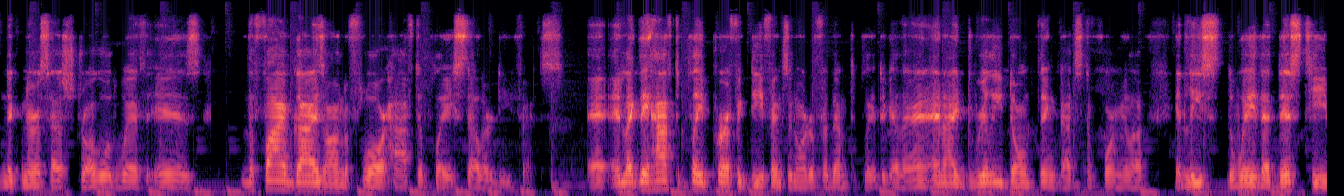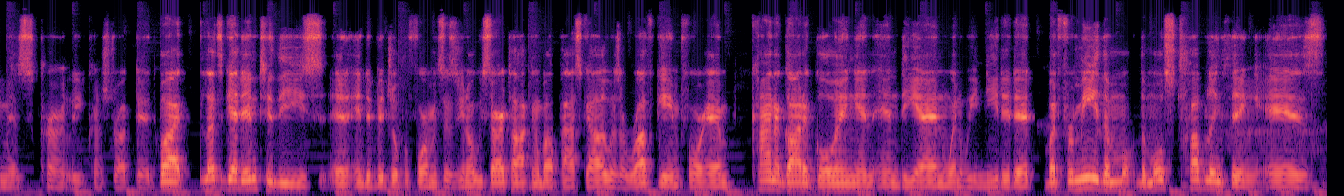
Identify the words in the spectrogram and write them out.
Nick Nurse has struggled with is the five guys on the floor have to play stellar defense and, like they have to play perfect defense in order for them to play together. And, and, I really don't think that's the formula, at least the way that this team is currently constructed. But let's get into these uh, individual performances. You know, we started talking about Pascal. It was a rough game for him. Kind of got it going in in the end when we needed it. But for me, the mo- the most troubling thing is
